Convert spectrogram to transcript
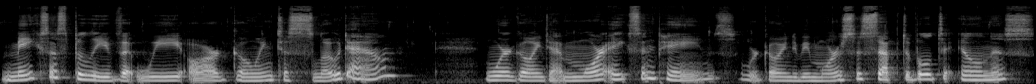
makes us believe that we are going to slow down. We're going to have more aches and pains. We're going to be more susceptible to illness.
